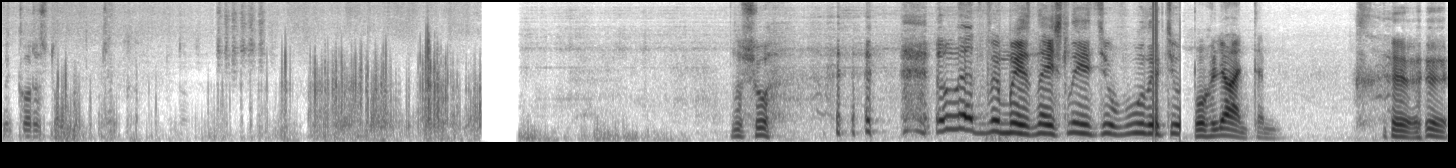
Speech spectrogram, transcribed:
Використовуємо. Ну що, ледве ми знайшли цю вулицю. Погляньте.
